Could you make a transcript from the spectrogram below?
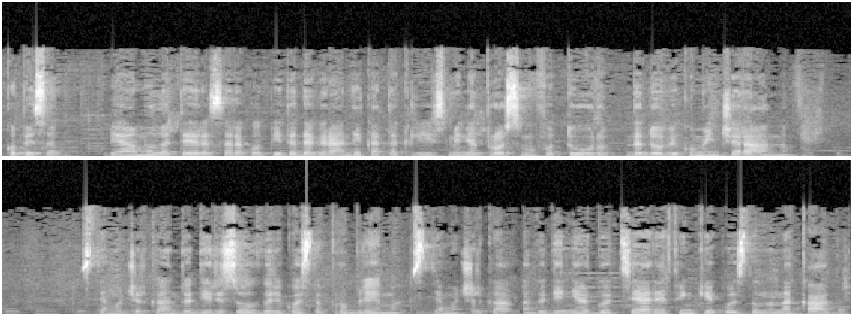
Come sappiamo la Terra sarà colpita da grandi cataclismi nel prossimo futuro, da dove cominceranno. Stiamo cercando di risolvere questo problema, stiamo cercando di negoziare affinché questo non accada.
